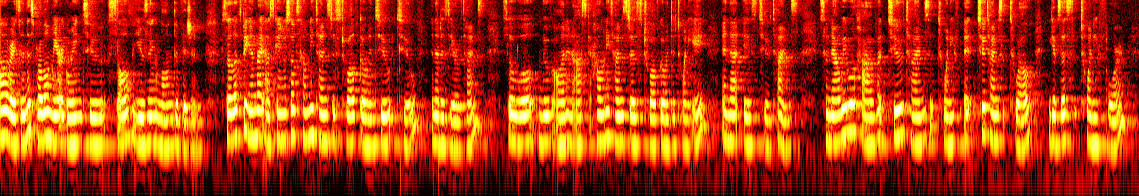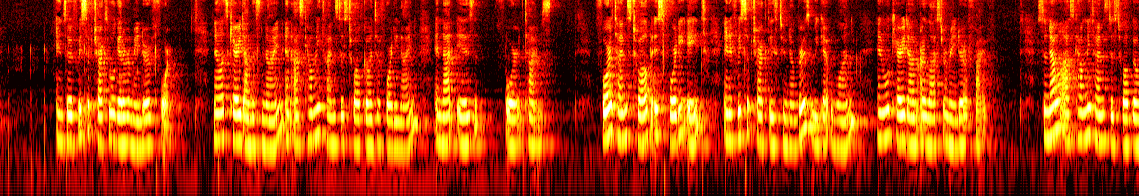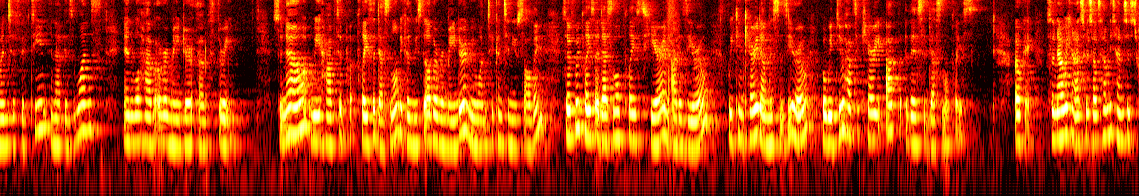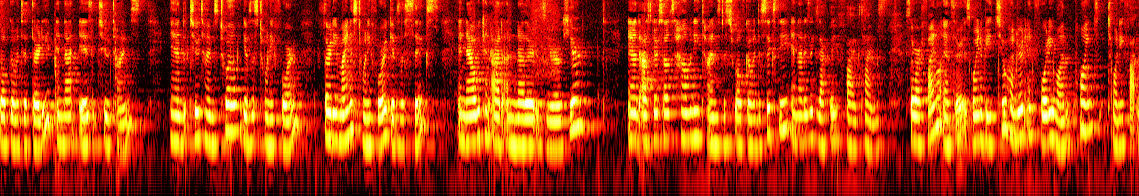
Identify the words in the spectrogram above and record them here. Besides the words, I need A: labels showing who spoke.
A: Alright, so in this problem we are going to solve using long division. So let's begin by asking ourselves how many times does 12 go into 2, and that is 0 times. So we'll move on and ask how many times does 12 go into 28, and that is 2 times. So now we will have 2 times 20, uh, 2 times 12 gives us 24. And so if we subtract, we'll get a remainder of 4. Now let's carry down this 9 and ask how many times does 12 go into 49? And that is 4 times. 4 times 12 is 48. And if we subtract these two numbers, we get 1. And we'll carry down our last remainder of 5. So now we'll ask how many times does 12 go into 15? And that is once. And we'll have a remainder of 3. So now we have to put, place a decimal because we still have a remainder and we want to continue solving. So if we place a decimal place here and add a zero, we can carry down this zero, but we do have to carry up this decimal place. Okay, so now we can ask ourselves how many times does 12 go into 30? And that is 2 times. And 2 times 12 gives us 24. 30 minus 24 gives us 6. And now we can add another 0 here and ask ourselves how many times does 12 go into 60, and that is exactly 5 times. So our final answer is going to be 241.25.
